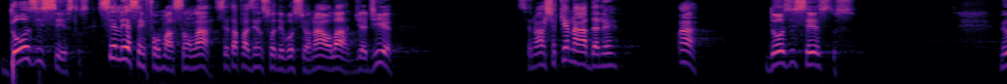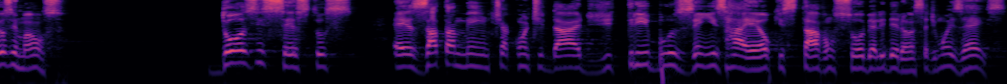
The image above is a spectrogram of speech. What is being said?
Doze cestos. Você lê essa informação lá? Você está fazendo sua devocional lá, dia a dia? Você não acha que é nada, né? Ah, doze cestos. Meus irmãos, doze cestos é exatamente a quantidade de tribos em Israel que estavam sob a liderança de Moisés.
